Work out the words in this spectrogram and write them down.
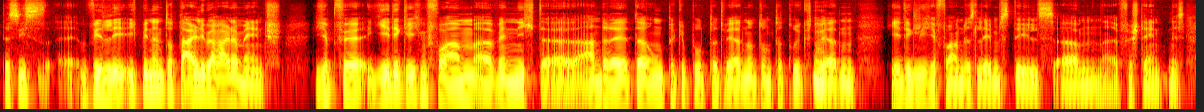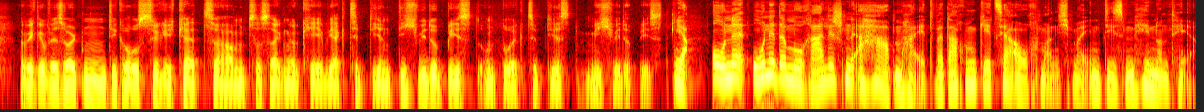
Das ist, äh, ich bin ein total liberaler Mensch. Ich habe für jeglichen Form, äh, wenn nicht äh, andere da untergebuttert werden und unterdrückt mhm. werden, jegliche Form des Lebensstils ähm, Verständnis. Aber ich glaube, wir sollten die Großzügigkeit zu haben, zu sagen, okay, wir akzeptieren dich, wie du bist und du akzeptierst mich, wie du bist. Ja, ohne, ohne der moralischen Erhabenheit, weil darum geht es ja auch manchmal in diesem Hin und Her.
